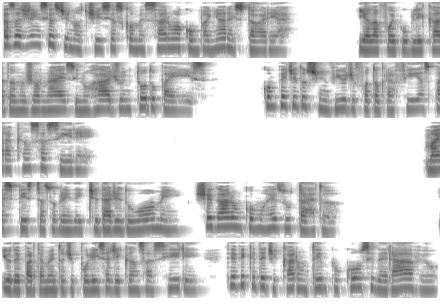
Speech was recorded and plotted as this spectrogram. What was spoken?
As agências de notícias começaram a acompanhar a história, e ela foi publicada nos jornais e no rádio em todo o país com pedidos de envio de fotografias para Kansas City. Mais pistas sobre a identidade do homem chegaram como resultado. E o Departamento de Polícia de Kansas City teve que dedicar um tempo considerável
